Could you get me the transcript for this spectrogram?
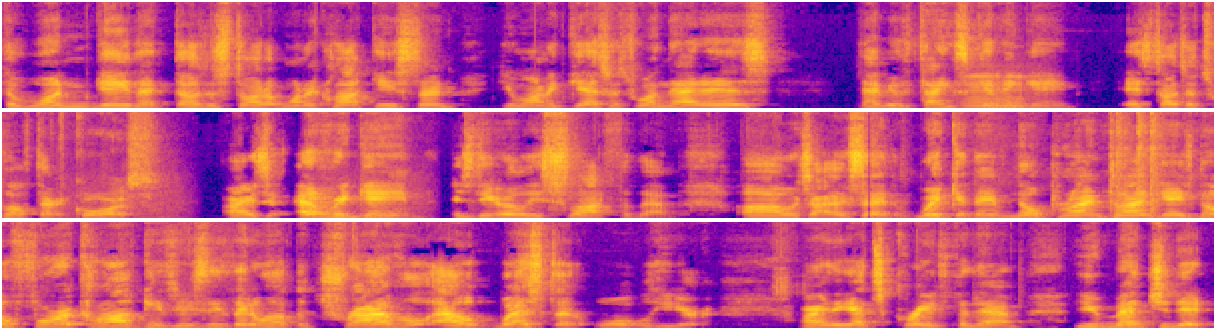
the one game that doesn't start at one o'clock Eastern, you want to guess which one that is? That'd be the Thanksgiving mm-hmm. game. It starts at twelve thirty. Of course. All right, so every game is the early slot for them, uh, which like I said, wicked. They have no prime time games, no four o'clock games. You think they don't have to travel out west at all here. All right, I think that's great for them. You mentioned it.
